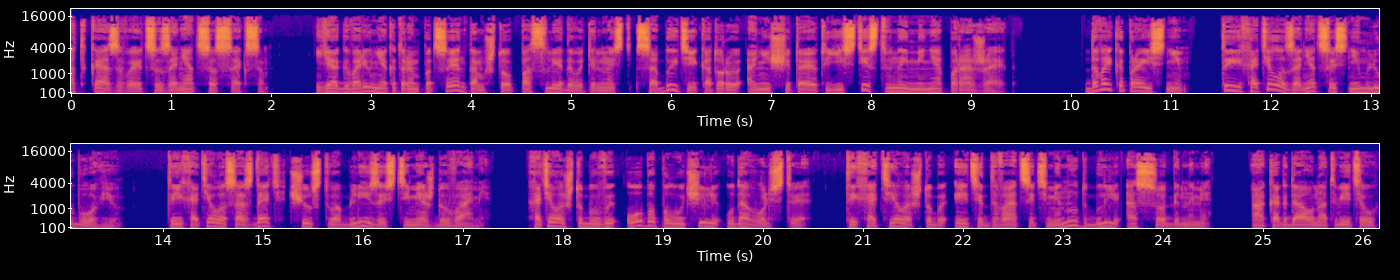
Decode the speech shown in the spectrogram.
отказывается заняться сексом. Я говорю некоторым пациентам, что последовательность событий, которую они считают естественной, меня поражает. Давай-ка проясним. Ты хотела заняться с ним любовью. Ты хотела создать чувство близости между вами. Хотела, чтобы вы оба получили удовольствие. Ты хотела, чтобы эти 20 минут были особенными. А когда он ответил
